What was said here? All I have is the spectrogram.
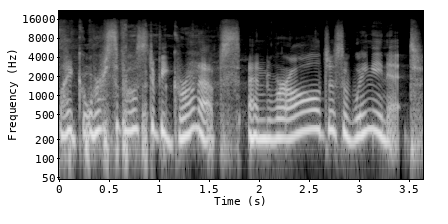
Like we're supposed to be grown-ups and we're all just winging it.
